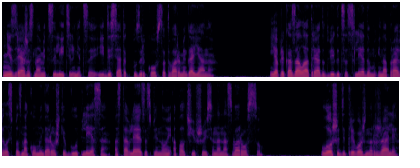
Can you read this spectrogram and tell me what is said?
Не зря же с нами целительница и десяток пузырьков с отварами Гаяна. Я приказала отряду двигаться следом и направилась по знакомой дорожке вглубь леса, оставляя за спиной ополчившуюся на нас вороссу. Лошади тревожно ржали,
